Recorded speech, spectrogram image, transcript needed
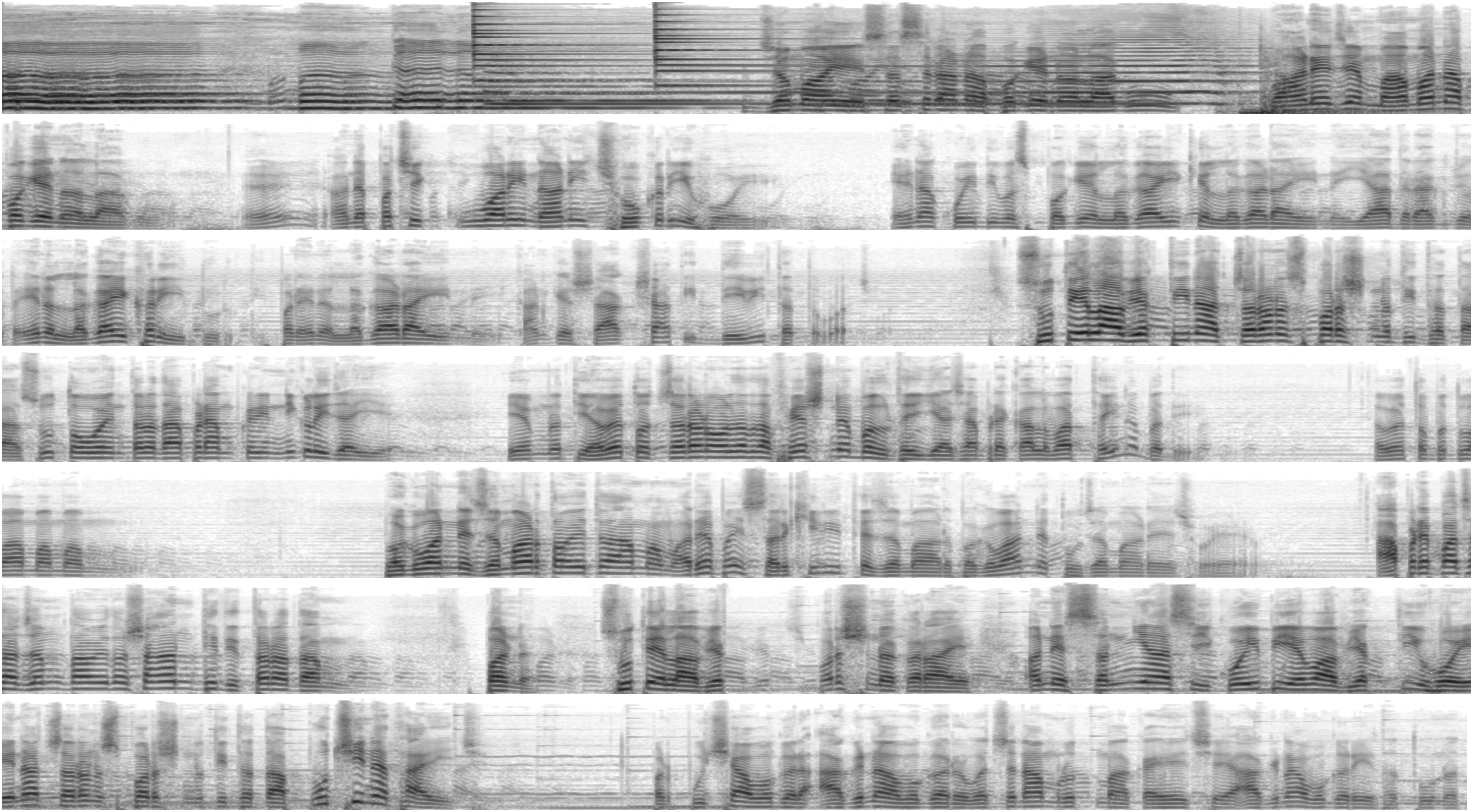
मङ्गलम् જમાએ સસરાના પગે ન લાગવું ભાણેજે મામાના પગે ન લાગવું હે અને પછી કુંવારી નાની છોકરી હોય એના કોઈ દિવસ પગે લગાઈ કે લગાડાય નહીં યાદ રાખજો તો એને લગાઈ ખરી દૂરથી પણ એને લગાડાય નહીં કારણ કે સાક્ષાત ઈ દેવી તત્વ છે સૂતેલા વ્યક્તિના ચરણ સ્પર્શ નથી થતા. સૂતો હોય તરત આપણે આમ કરીને નીકળી જઈએ. એમ નથી. હવે તો ચરણ બધા ફેશનેબલ થઈ ગયા છે. આપણે કાલ વાત થઈ ને બધી? હવે તો બધું આમ આમ ભગવાનને જમાડતા હોય તો આમ આમ. અરે ભાઈ, સરખી રીતે જમાડ. ભગવાનને તું જમાડે છો એ આપણે પાછા જમતા હોય તો શાંતિથી તરત આમ. પણ સુતેલા વ્યક્તિ સ્પર્શ ન કરાય અને સંન્યાસી કોઈ બી એવા વ્યક્તિ હોય એના ચરણ સ્પર્શ નથી થતા. પૂછીને થાય છે પણ પૂછ્યા વગર આજ્ઞા વગર વચનામૃતમાં કહે છે આજ્ઞા વગર એ થતું નથી.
